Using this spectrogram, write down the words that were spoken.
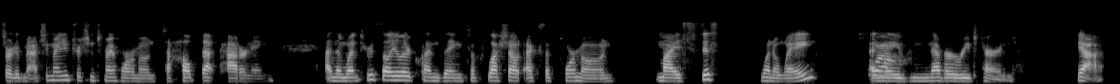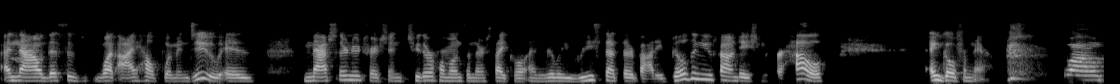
started matching my nutrition to my hormones to help that patterning, and then went through cellular cleansing to flush out excess hormone. My cysts went away and wow. they've never returned. Yeah. And now this is what I help women do is match their nutrition to their hormones and their cycle and really reset their body, build a new foundation for health and go from there. Wow.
